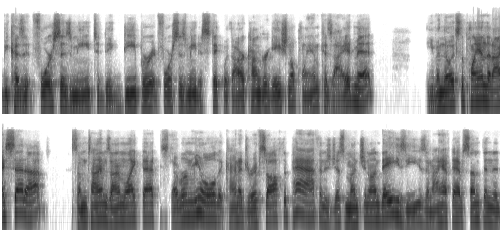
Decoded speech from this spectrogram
because it forces me to dig deeper. It forces me to stick with our congregational plan because I admit, even though it's the plan that I set up, sometimes I'm like that stubborn mule that kind of drifts off the path and is just munching on daisies and I have to have something that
